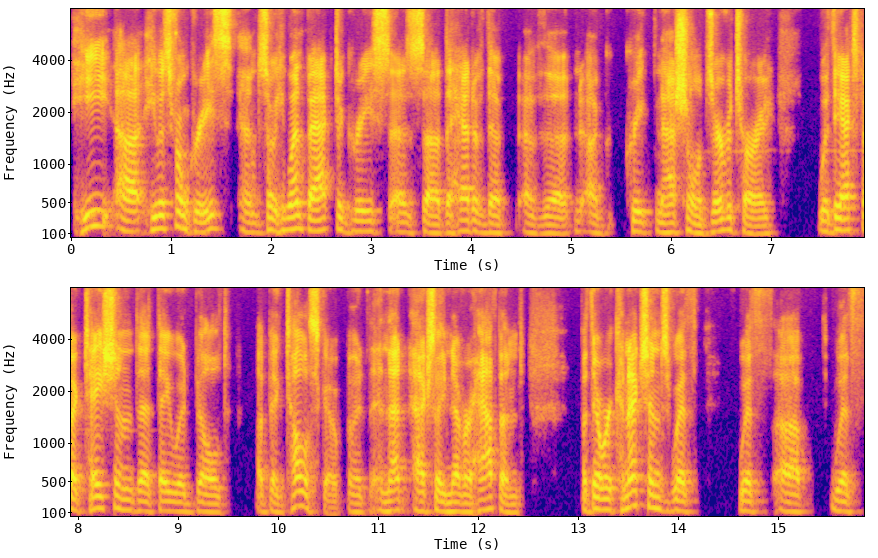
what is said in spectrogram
he uh, he was from Greece, and so he went back to Greece as uh, the head of the of the uh, Greek National Observatory, with the expectation that they would build a big telescope, but and that actually never happened. But there were connections with with with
